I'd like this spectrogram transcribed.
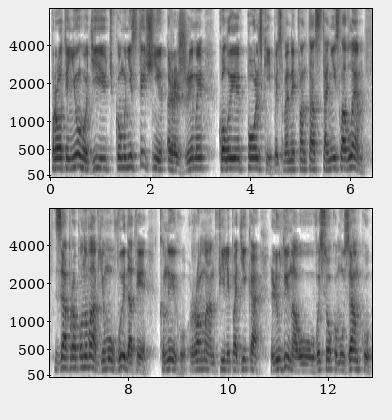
проти нього діють комуністичні режими, коли польський письменник фантаст Станіслав Лем запропонував йому видати книгу роман Філіпа Діка Людина у високому замку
